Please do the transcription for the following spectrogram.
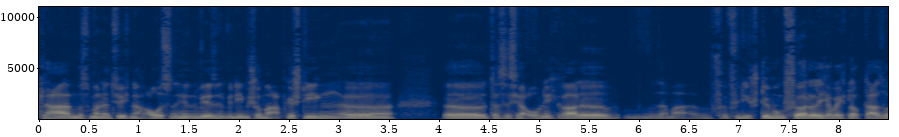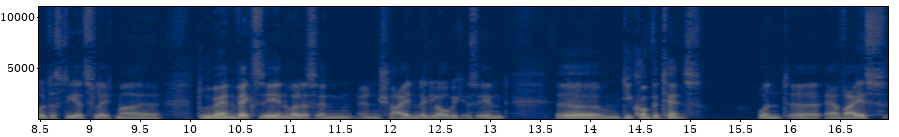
Klar muss man natürlich nach außen hin, wir sind mit ihm schon mal abgestiegen, äh, äh, das ist ja auch nicht gerade, für, die Stimmung förderlich, aber ich glaube, da solltest du jetzt vielleicht mal drüber hinwegsehen, weil das en- Entscheidende, glaube ich, ist eben ähm, die Kompetenz. Und äh, er weiß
